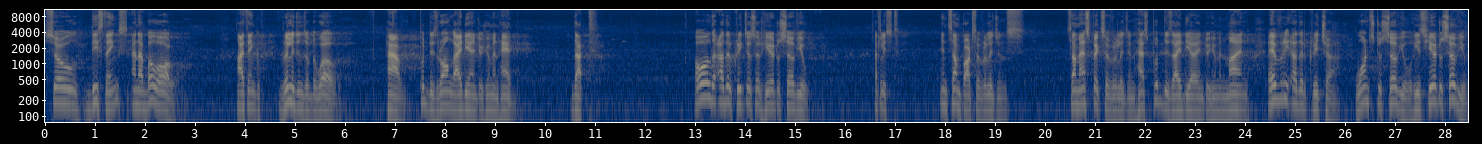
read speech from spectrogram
So, these things, and above all, I think religions of the world have put this wrong idea into human head that all the other creatures are here to serve you, at least in some parts of religions. Some aspects of religion has put this idea into human mind, every other creature wants to serve you, he's here to serve you.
